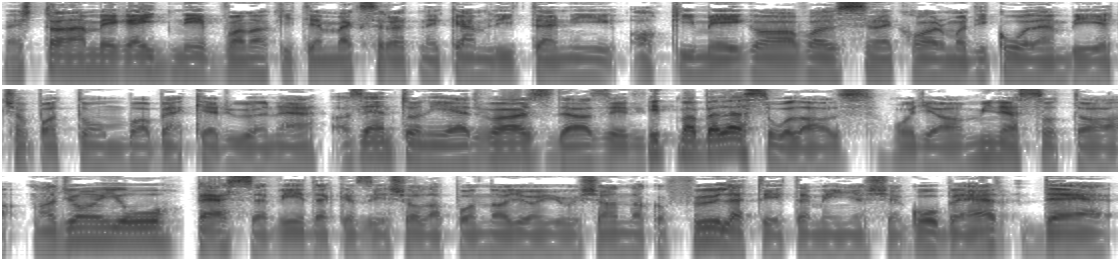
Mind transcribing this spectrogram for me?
És talán még egy nép van, akit én meg szeretnék említeni, aki még a valószínűleg harmadik All-NBA csapatomba bekerülne. Az Anthony Edwards, de azért itt már beleszól az, hogy a Minnesota nagyon jó, persze védekezés alapon nagyon jó, és annak a főletéteményese Gobert, de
